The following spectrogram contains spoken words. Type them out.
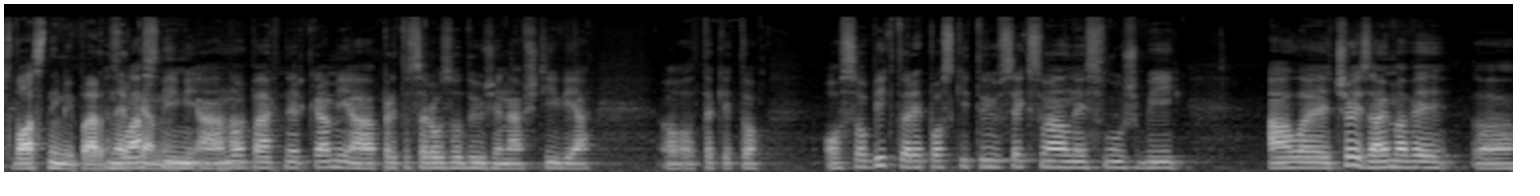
S vlastnými partnerkami? s vlastnými áno, Aha. partnerkami a preto sa rozhodujú, že navštívia o, takéto osoby, ktoré poskytujú sexuálne služby. Ale čo je zaujímavé, o,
